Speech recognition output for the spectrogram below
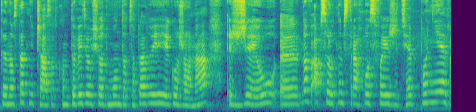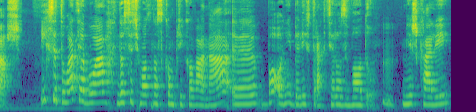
ten ostatni czas, odkąd dowiedział się od Mundo, co planuje jego żona, żył no, w absolutnym strachu o swoje życie, ponieważ ich sytuacja była dosyć mocno skomplikowana, y, bo oni byli w trakcie rozwodu. Hmm. Mieszkali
